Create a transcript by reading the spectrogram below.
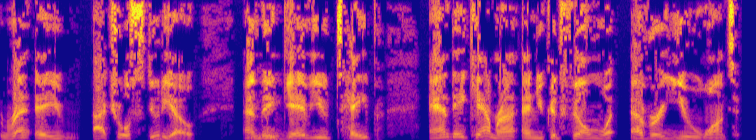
rent a actual studio, and they mm-hmm. gave you tape and a camera, and you could film whatever you wanted.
